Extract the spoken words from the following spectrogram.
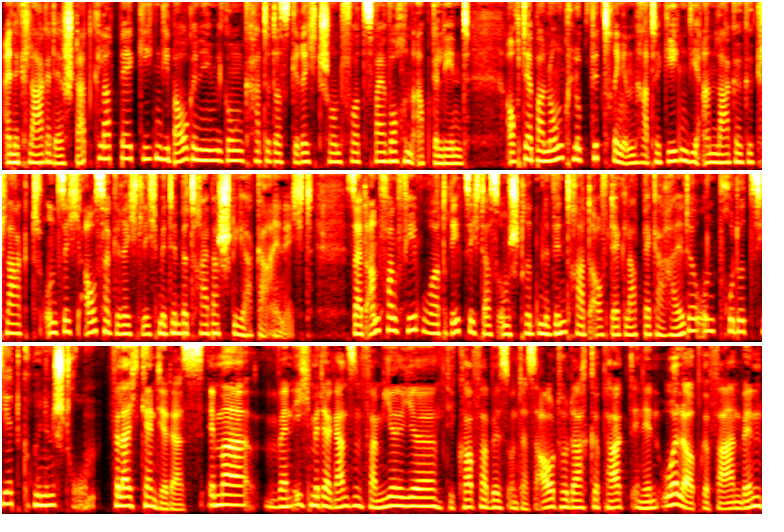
Eine Klage der Stadt Gladbeck gegen die Baugenehmigung hatte das Gericht schon vor zwei Wochen abgelehnt. Auch der Ballonclub Wittringen hatte gegen die Anlage geklagt und sich außergerichtlich mit dem Betreiber Steag geeinigt. Seit Anfang Februar dreht sich das umstrittene Windrad auf der Gladbecker Halde und produziert produziert grünen Strom. Vielleicht kennt ihr das. Immer, wenn ich mit der ganzen Familie, die Koffer bis und das Autodach gepackt, in den Urlaub gefahren bin,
